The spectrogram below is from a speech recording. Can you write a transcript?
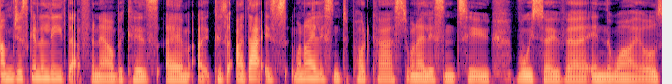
I'm just going to leave that for now because um because that is when I listen to podcasts, when I listen to voiceover in the wild,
